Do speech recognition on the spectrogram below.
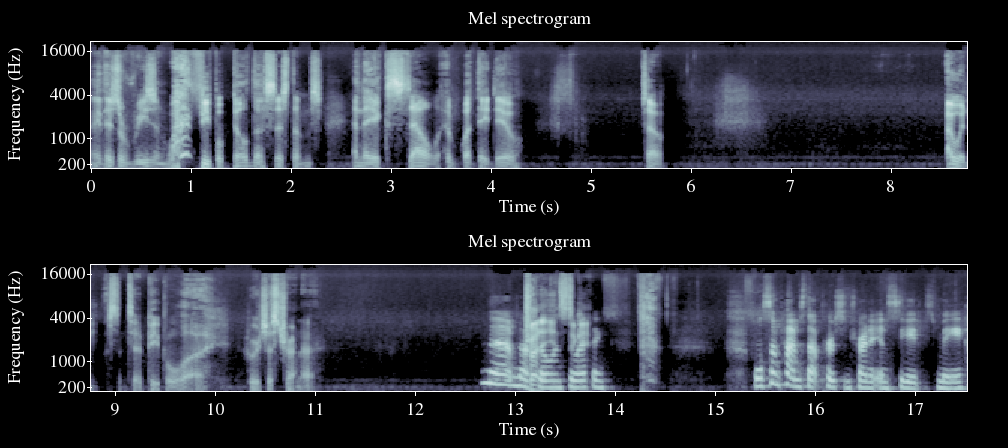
Like there's a reason why people build those systems and they excel at what they do. So I wouldn't listen to people uh, who are just trying to. Nah, I'm not going to. to I think. Well, sometimes that person trying to instigate is me,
